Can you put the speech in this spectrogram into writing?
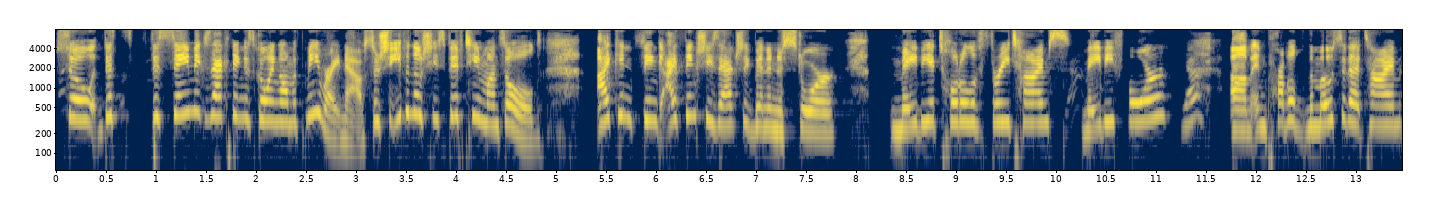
So this the same exact thing is going on with me right now. So she even though she's 15 months old, I can think I think she's actually been in a store maybe a total of three times, yeah. maybe four. Yeah. Um, and probably the most of that time,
